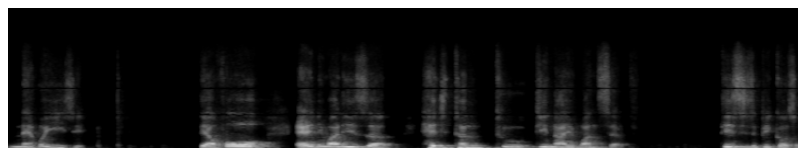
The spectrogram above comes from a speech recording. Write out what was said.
never easy. Therefore, anyone is uh, hesitant to deny oneself. This is because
